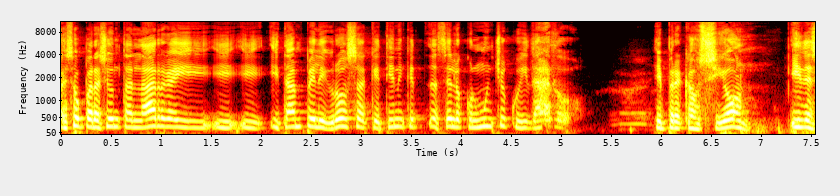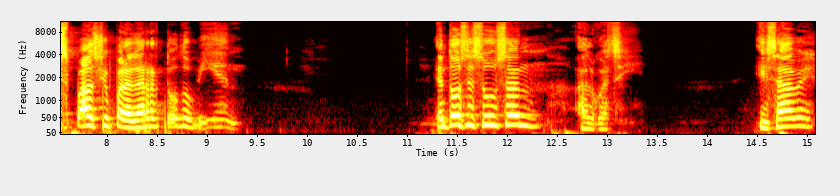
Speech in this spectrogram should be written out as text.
esa operación tan larga y, y tan peligrosa que tienen que hacerlo con mucho cuidado y precaución y despacio para agarrar todo bien. Entonces usan algo así. Y sabe,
